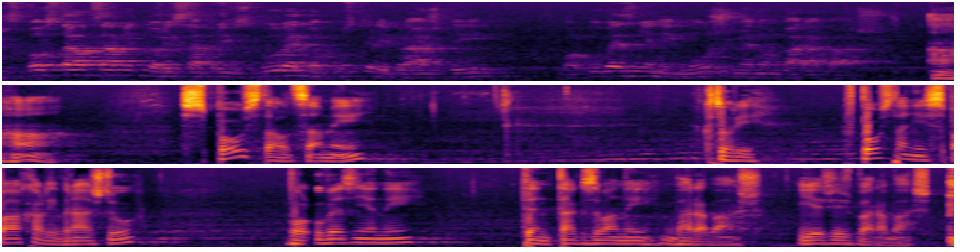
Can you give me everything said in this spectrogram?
S povstalcami, ktorí sa pri vzbúre dopustili vraždy, bol uväznený muž menom Barabáš. Aha. S povstalcami, ktorí v povstaní spáchali vraždu, bol uväznený ten tzv. Barabáš. Ježiš Barabáš.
